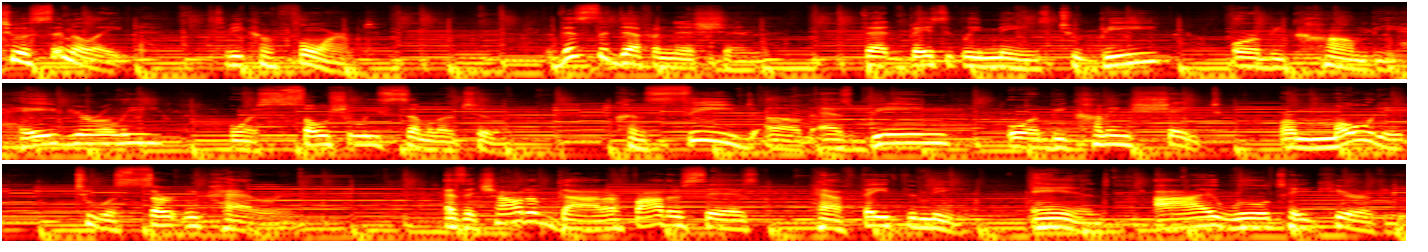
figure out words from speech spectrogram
To assimilate, to be conformed. This is a definition that basically means to be or become behaviorally or socially similar to, conceived of as being or becoming shaped or molded to a certain pattern. As a child of God, our Father says, Have faith in me, and I will take care of you.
